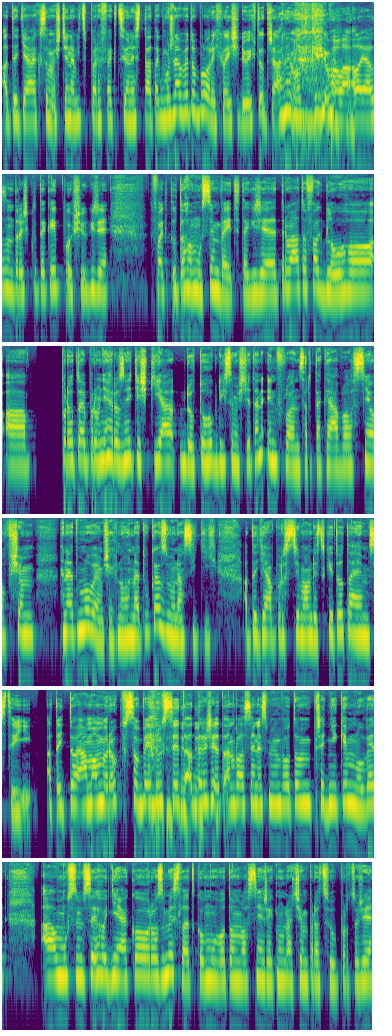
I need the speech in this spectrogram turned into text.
a teď já, jak jsem ještě navíc perfekcionista, tak možná by to bylo rychlejší, kdybych to třeba neodkývala, ale já jsem trošku takový pošuk, že fakt u toho musím být. Takže trvá to fakt dlouho a proto je pro mě hrozně těžký. Já do toho, když jsem ještě ten influencer, tak já vlastně o všem hned mluvím, všechno hned ukazuju na sítích. A teď já prostě mám vždycky to tajemství. A teď to já mám rok v sobě dusit a držet a vlastně nesmím o tom před nikým mluvit a musím si hodně jako rozmyslet, komu o tom vlastně řeknu, na čem pracuji, protože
